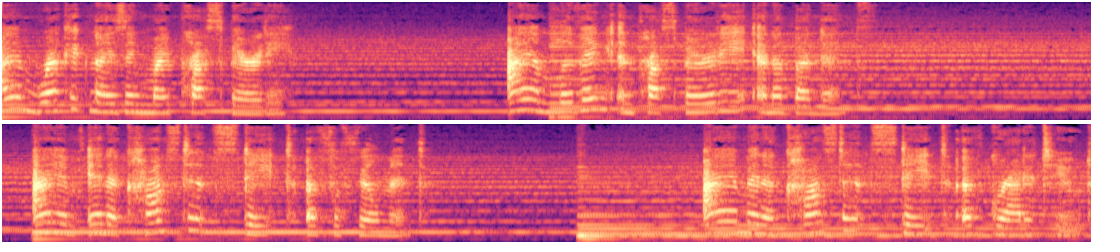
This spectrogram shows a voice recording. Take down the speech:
I am recognizing my prosperity. I am living in prosperity and abundance. I am in a constant state of fulfillment. I am in a constant state of gratitude.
